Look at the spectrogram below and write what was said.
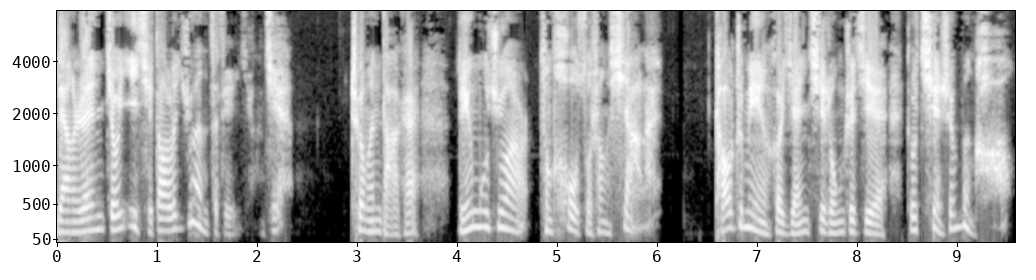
两人就一起到了院子里迎接。车门打开，铃木俊二从后座上下来，陶之命和严七龙之介都欠身问好。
